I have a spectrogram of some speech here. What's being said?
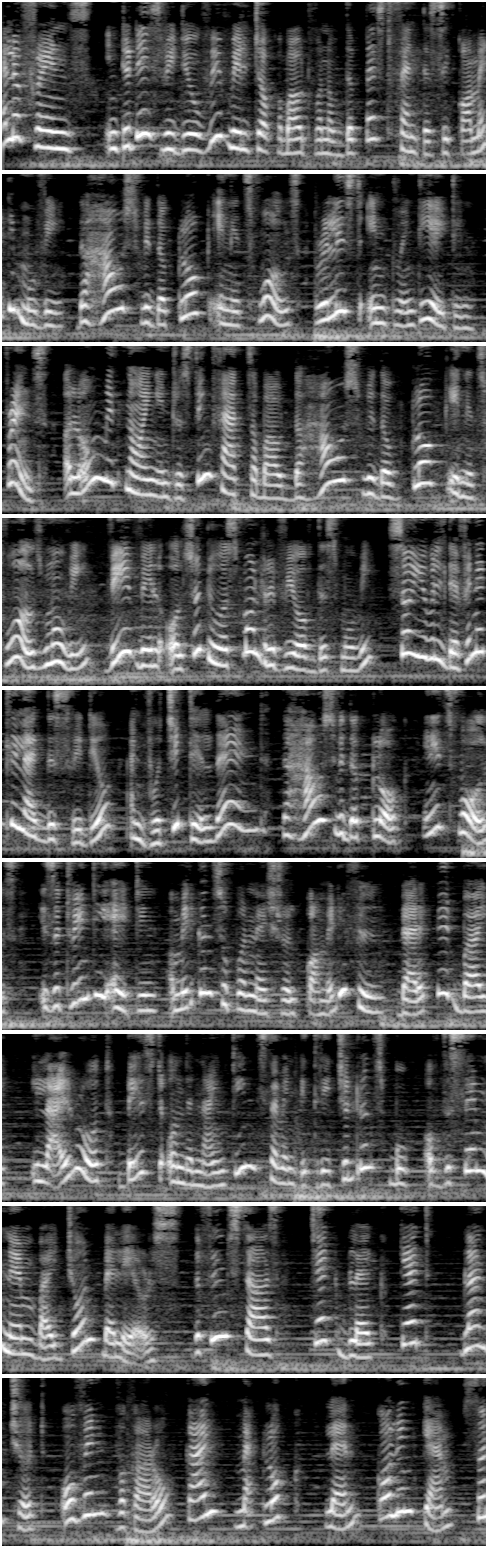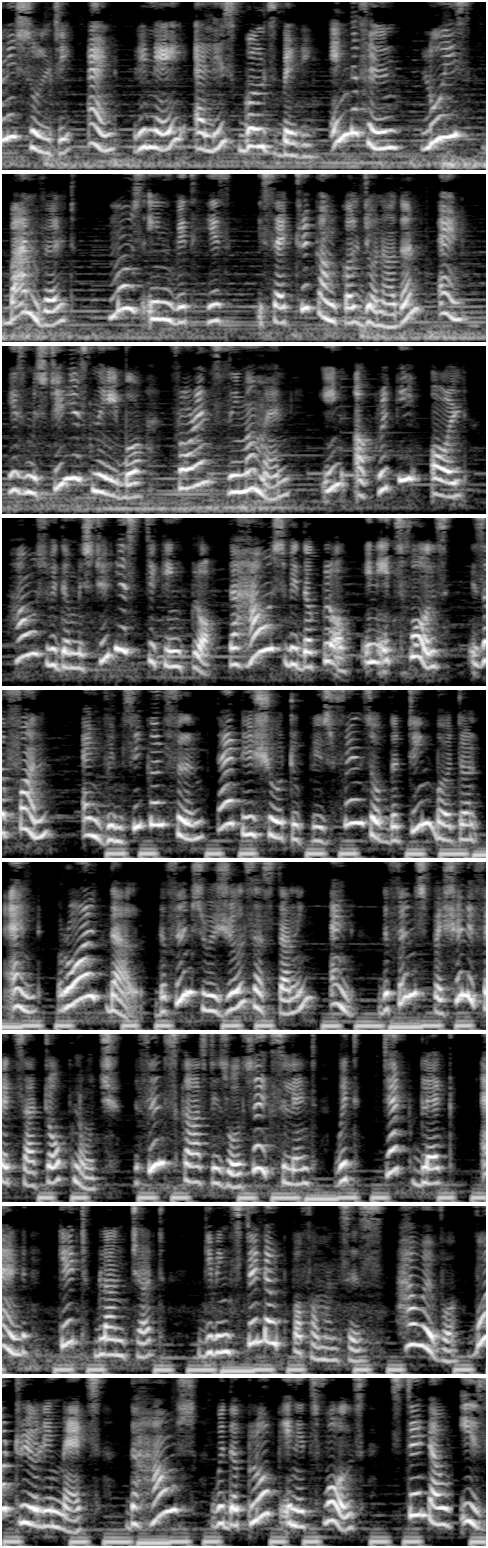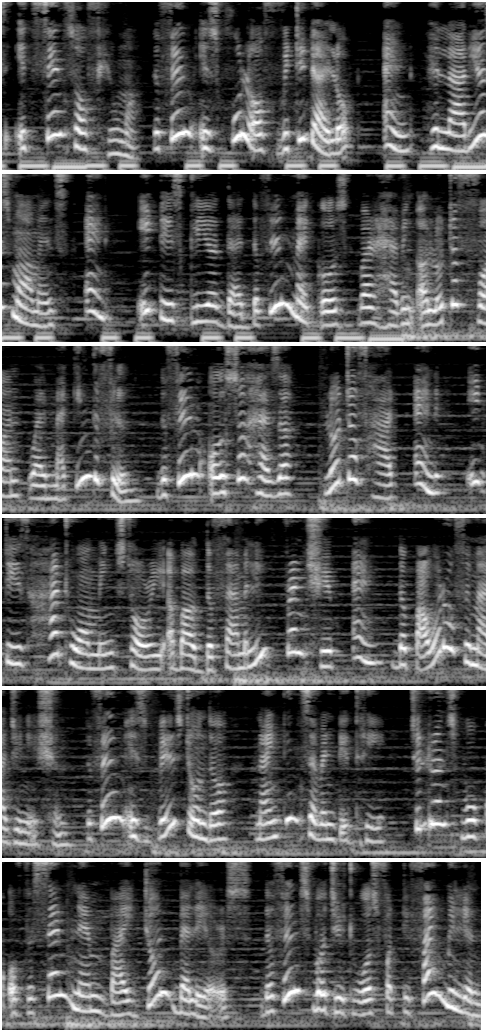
Hello friends, in today's video we will talk about one of the best fantasy comedy movie, The House with the Clock in its Walls, released in 2018. Friends, along with knowing interesting facts about The House with the Clock in its Walls movie, we will also do a small review of this movie. So you will definitely like this video and watch it till the end. The House with the Clock in its Walls is a 2018 American supernatural comedy film directed by Eli Roth based on the 1973 children's book of the same name by John Bellairs. The film stars Jack Black, Cate Blanchett, Owen Vaccaro, Kyle MacLachlan, Colleen Camp, Sunny Suljic, and Renee Elise Goldsberry. In the film, Louis Barnwell moves in with his eccentric uncle Jonathan and his mysterious neighbor Florence Zimmerman in a creaky old house with a mysterious ticking clock. The House with the Clock in its walls is a fun and whimsical film that is sure to please fans of the Tim Burton and Roald Dahl. The film's visuals are stunning and the film's special effects are top notch. The film's cast is also excellent with Jack Black and Cate Blanchett giving standout performances. However, what really makes the house with the clock in its walls stand out is its sense of humor. The film is full of witty dialogue and hilarious moments and it is clear that the filmmakers were having a lot of fun while making the film. The film also has a lot of heart and it is heartwarming story about the family, friendship and the power of imagination. The film is based on the 1973 children's book of the same name by John Bellairs. The film's budget was $45 million.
